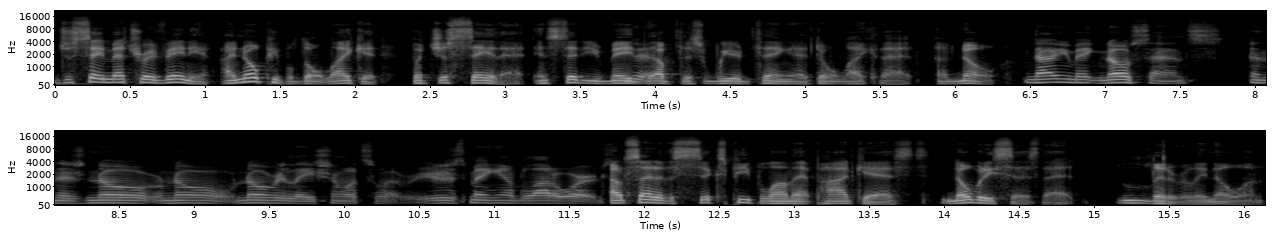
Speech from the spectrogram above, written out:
Just say Metroidvania. I know people don't like it, but just say that. Instead, you made Yeah. up this weird thing. I don't like that. Uh, no, Now you make no sense, and there's no no no relation whatsoever. You're just making up a lot of words. outside of the six people on that podcast, nobody says that. Literally, no one.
